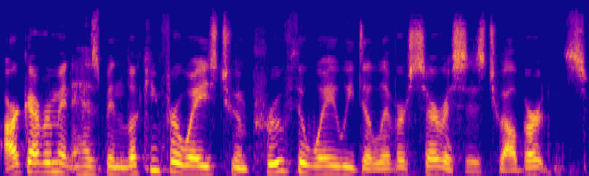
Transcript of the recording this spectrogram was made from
our government has been looking for ways to improve the way we deliver services to Albertans.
